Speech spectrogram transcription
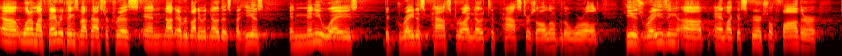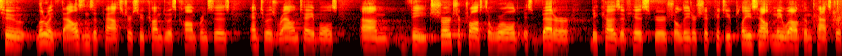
uh, one of my favorite things about Pastor Chris, and not everybody would know this, but he is in many ways the greatest pastor I know to pastors all over the world. He is raising up and like a spiritual father to literally thousands of pastors who come to his conferences and to his roundtables. Um, the church across the world is better because of his spiritual leadership. Could you please help me welcome Pastor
